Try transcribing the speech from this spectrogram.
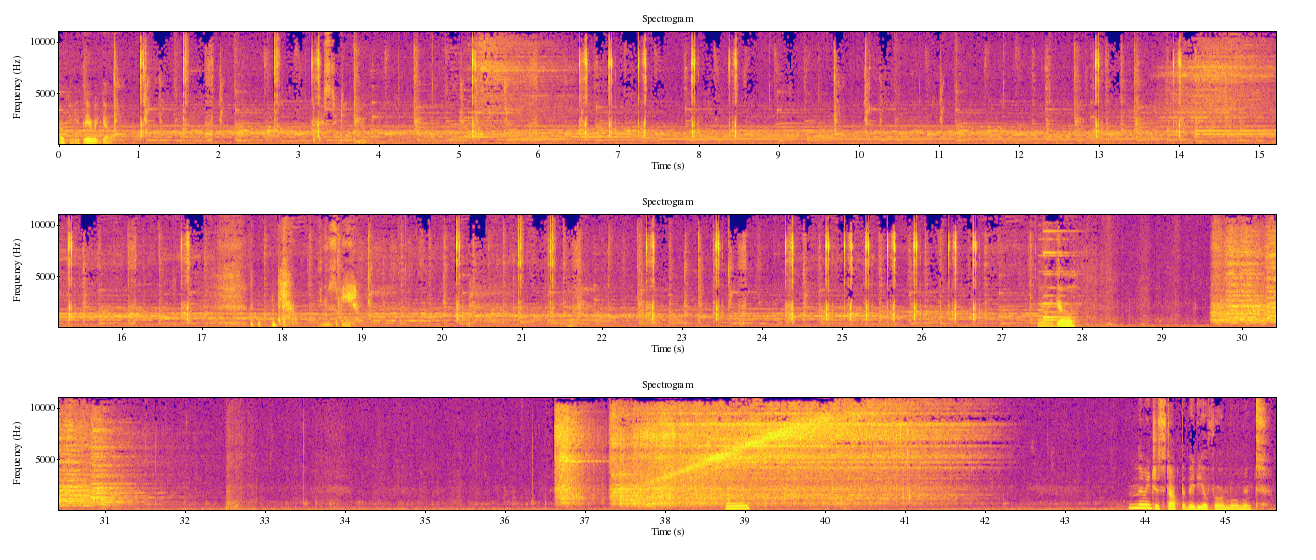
Okay, there we go. There we go. And let me just stop the video for a moment.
